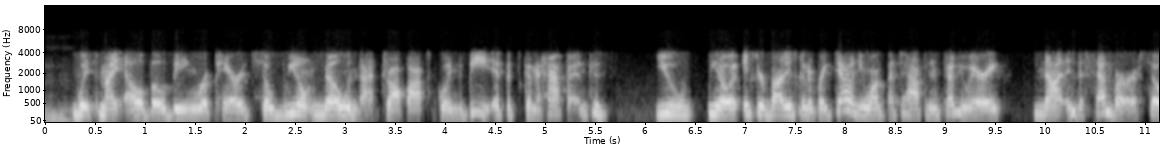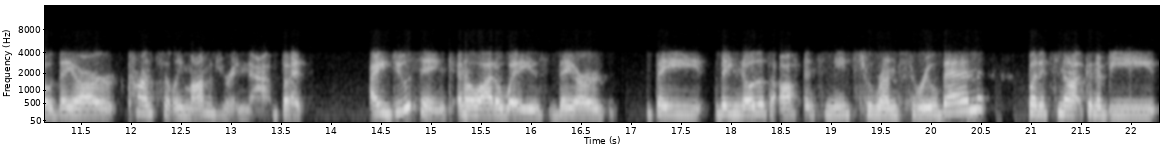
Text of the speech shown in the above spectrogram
Mhm. with my elbow being repaired. So we don't know when that drop off is going to be, if it's going to happen. Because you, you know, if your body's going to break down, you want that to happen in February, not in December. So they are constantly monitoring that. But I do think in a lot of ways they are they they know that the offense needs to run through Ben, but it's not going to be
